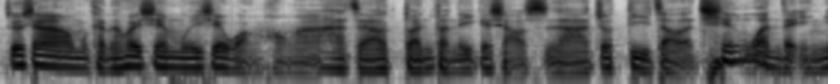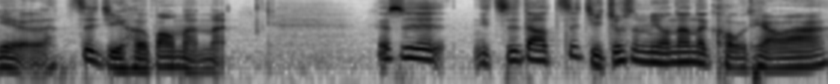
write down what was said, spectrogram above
就像我们可能会羡慕一些网红啊，他只要短短的一个小时啊，就缔造了千万的营业额，自己荷包满满。可是你知道自己就是没有那样的口条啊，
